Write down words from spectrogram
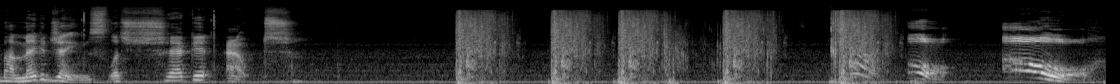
by Mega James. Let's check it out. Oh! Oh!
